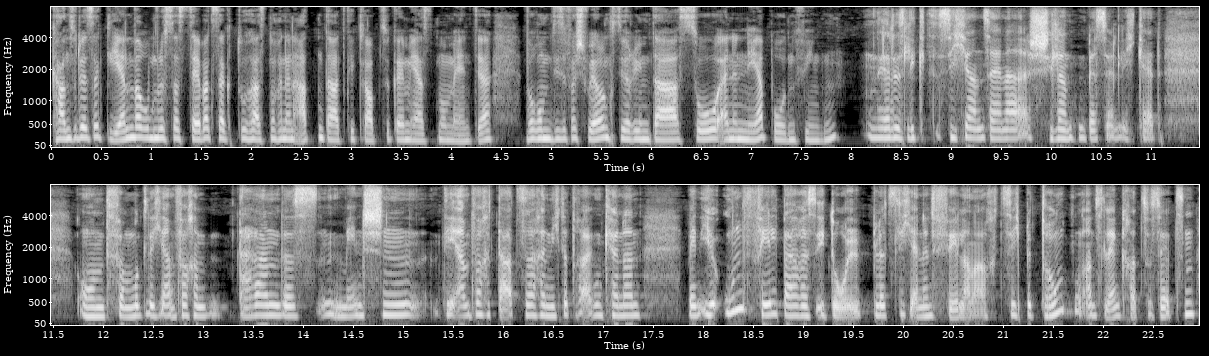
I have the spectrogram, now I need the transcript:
Kannst du dir das erklären, warum du hast selber gesagt, du hast noch einen Attentat geglaubt, sogar im ersten Moment, ja? Warum diese Verschwörungstheorien da so einen Nährboden finden? Ja, das liegt sicher an seiner schillernden Persönlichkeit und vermutlich einfach daran, dass Menschen die einfache Tatsache nicht ertragen können, wenn ihr unfehlbares Idol plötzlich einen Fehler macht, sich betrunken ans Lenkrad zu setzen,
